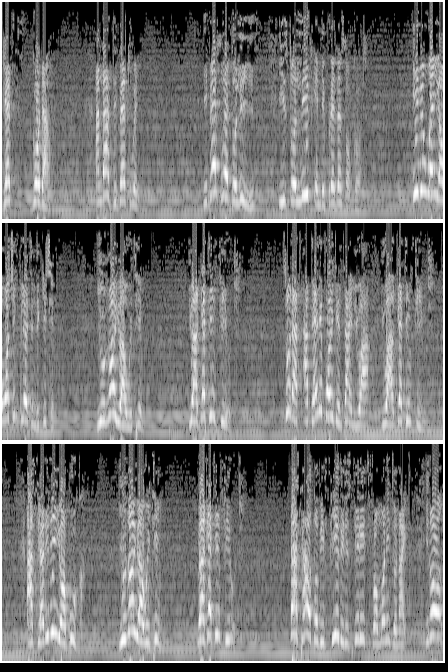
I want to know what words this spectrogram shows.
get go down. And that's the best way. The best way to live is to live in the presence of God. Even when you are washing plates in the kitchen, you know you are with Him. You are getting filled. So that at any point in time, you are, you are getting filled. As you are reading your book, you know you are with Him. You are getting filled. That's how to be filled with the Spirit from morning to night. You know,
